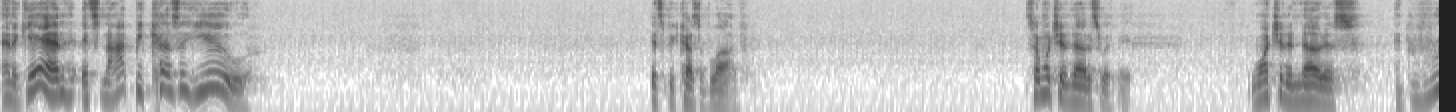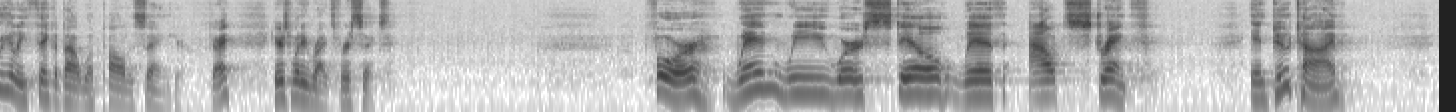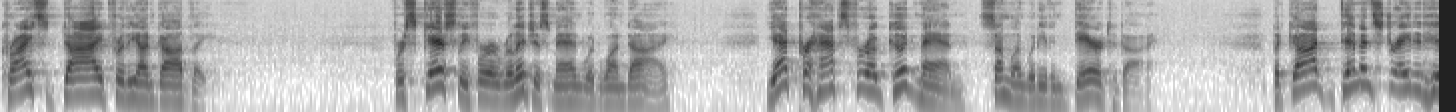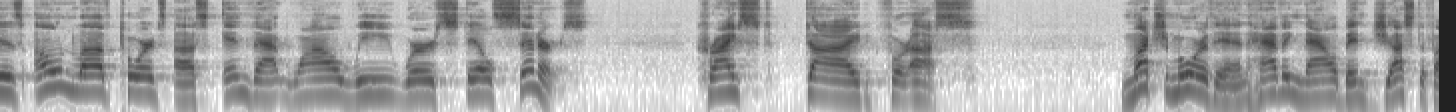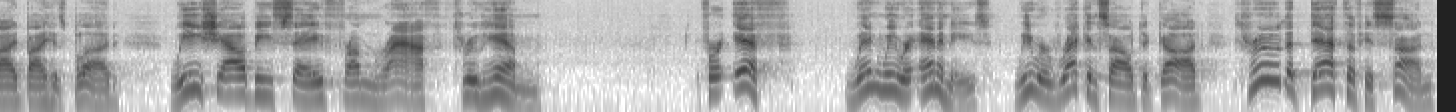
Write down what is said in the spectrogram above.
And again, it's not because of you, it's because of love. So I want you to notice with me. I want you to notice and really think about what Paul is saying here. Okay? Here's what he writes, verse 6. For when we were still without strength, in due time, Christ died for the ungodly. For scarcely for a religious man would one die, yet perhaps for a good man someone would even dare to die. But God demonstrated his own love towards us in that while we were still sinners, Christ died for us. Much more then, having now been justified by his blood, we shall be saved from wrath through him. For if, when we were enemies, we were reconciled to God through the death of his Son,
